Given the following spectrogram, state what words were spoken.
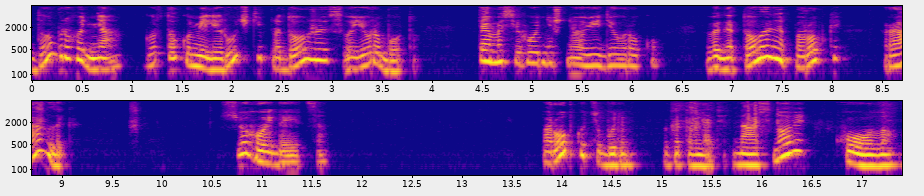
Доброго дня! Гурток «Умілі ручки продовжує свою роботу. Тема сьогоднішнього відеоуроку – виготовлення поробки равлик. З чого йдеться? Поробку цю будемо виготовляти на основі коло.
